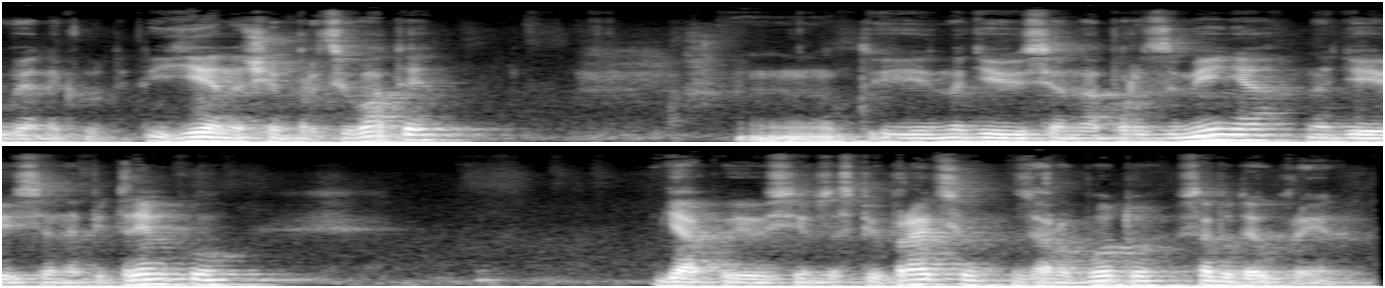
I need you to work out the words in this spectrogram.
виникнути. Є над чим працювати. І надіюся на порозуміння, надіюся на підтримку. Дякую всім за співпрацю, за роботу. Все буде Україна.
